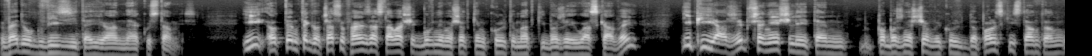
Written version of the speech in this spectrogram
według wizji tej Joanny Akustomis. I od tego czasu Faenza stała się głównym ośrodkiem kultu Matki Bożej Łaskawej, I pijarzy przenieśli ten pobożnościowy kult do Polski, stąd on,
